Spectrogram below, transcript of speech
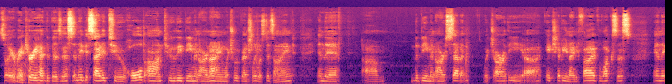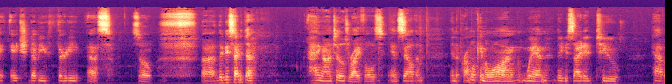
so Air Venturi had the business and they decided to hold on to the Beeman R9, which eventually was designed, and the um, the Beeman R7, which are the uh, HW95 Luxus and the HW30S. So uh, they decided to hang on to those rifles and sell them. And the problem came along when they decided to have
